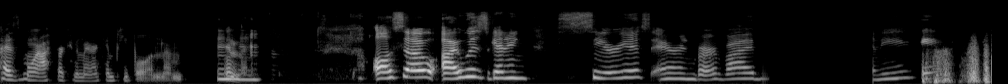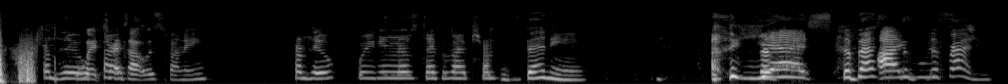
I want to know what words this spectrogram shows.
has more African American people in them. in there. Mhm. Also, I was getting serious Aaron Burr vibe, From who? which Sorry. I thought was funny. from who were you getting those type of vibes from? Benny, yes. the best, I the, the friend.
